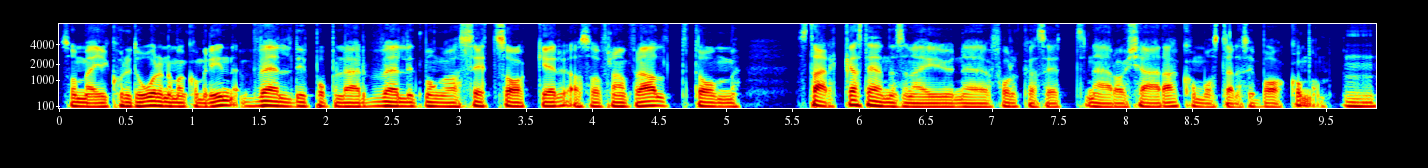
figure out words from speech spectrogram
som är i korridoren när man kommer in. Väldigt populär, väldigt många har sett saker. Alltså framförallt de starkaste händelserna är ju när folk har sett nära och kära komma och ställa sig bakom dem. Mm.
